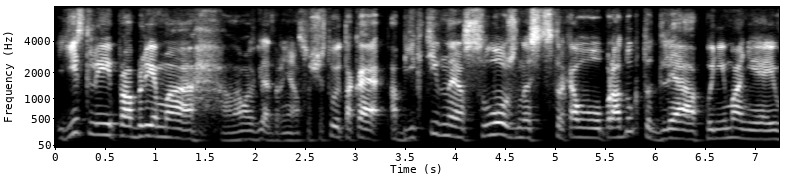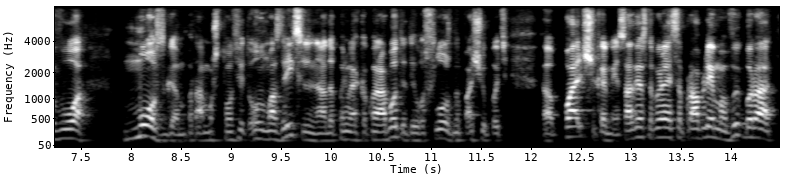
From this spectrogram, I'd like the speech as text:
Есть ли проблема, на мой взгляд, вернее, существует такая объективная сложность страхового продукта для понимания его мозгом, потому что он, он умозрительный, надо понимать, как он работает, его сложно пощупать э, пальчиками. Соответственно, появляется проблема выбора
